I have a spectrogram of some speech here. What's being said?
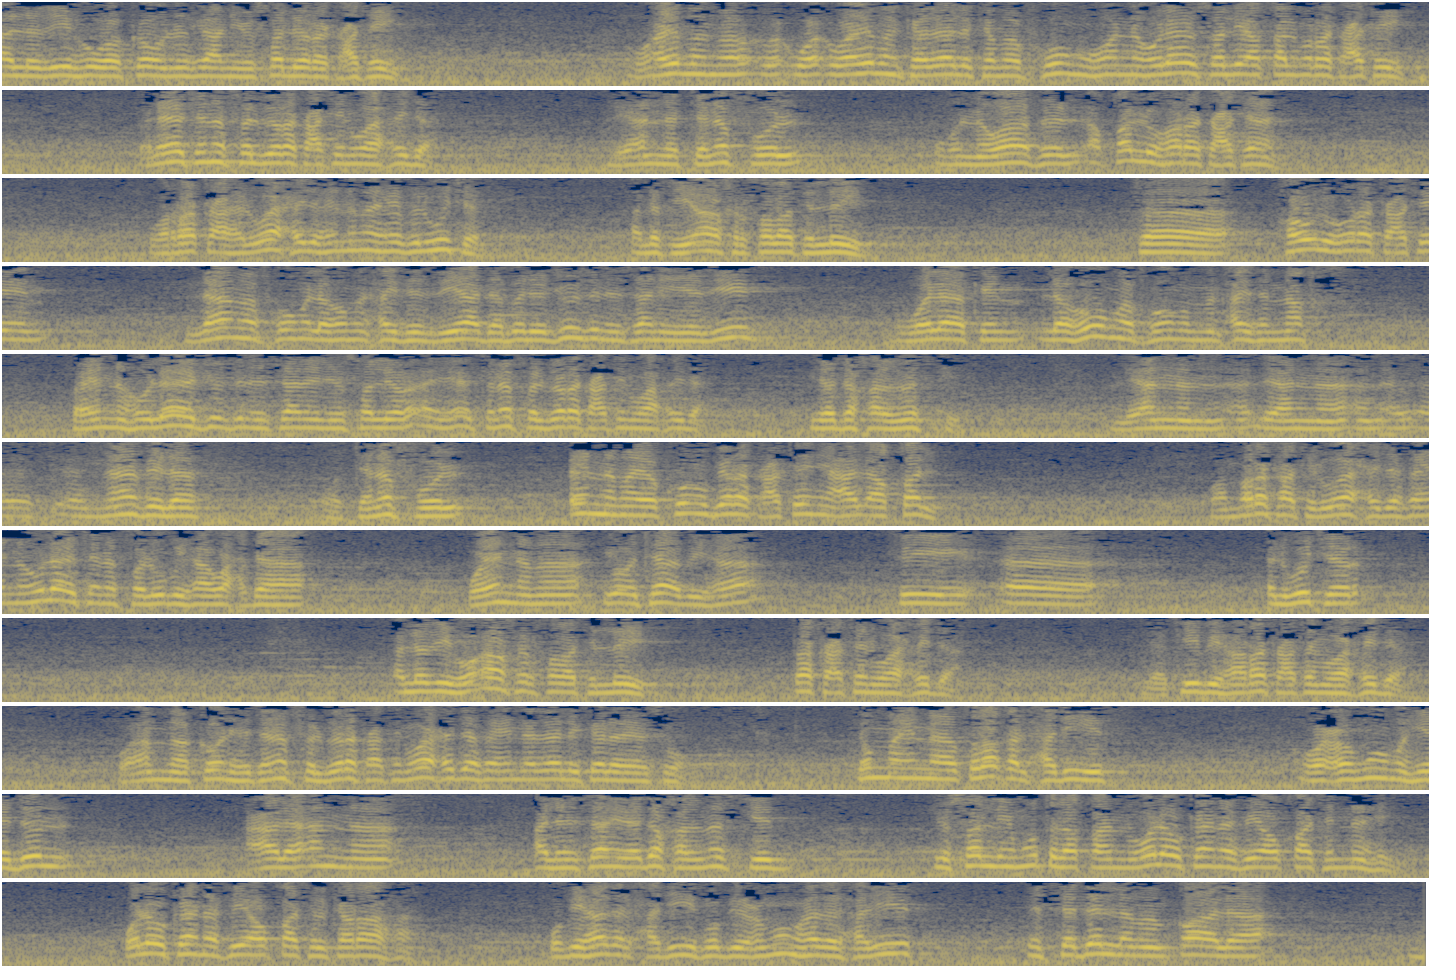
الذي هو كونه يعني يصلي ركعتين. وأيضا وأيضا كذلك مفهومه أنه لا يصلي أقل من ركعتين فلا يتنفل بركعة واحدة لأن التنفل والنوافل أقلها ركعتان والركعة الواحدة إنما هي في الوتر التي آخر صلاة الليل. فقوله ركعتين لا مفهوم له من حيث الزيادة بل يجوز الإنسان يزيد ولكن له مفهوم من حيث النقص. فإنه لا يجوز الإنسان أن يصلي أن يتنفل بركعة واحدة إذا دخل المسجد. لأن لأن النافلة والتنفل إنما يكون بركعتين على الأقل. وأما ركعة الواحدة فإنه لا يتنفل بها وحدها وإنما يؤتى بها في آه الوتر الذي هو آخر صلاة الليل ركعة واحدة. يأتي بها ركعة واحدة. وأما كونه يتنفل بركعة واحدة فإن ذلك لا يسوء ثم إن إطلاق الحديث وعمومه يدل على أن الإنسان إذا دخل المسجد يصلي مطلقا ولو كان في أوقات النهي ولو كان في أوقات الكراهة. وبهذا الحديث وبعموم هذا الحديث استدل من قال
